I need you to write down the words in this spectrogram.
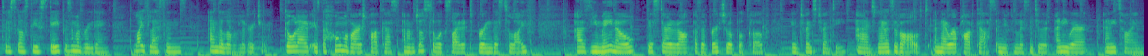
to discuss the escapism of reading, life lessons, and the love of literature. GoLoud is the home of Irish podcasts, and I'm just so excited to bring this to life. As you may know, this started off as a virtual book club in 2020, and now it's evolved, and now we're a podcast, and you can listen to it anywhere, anytime.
